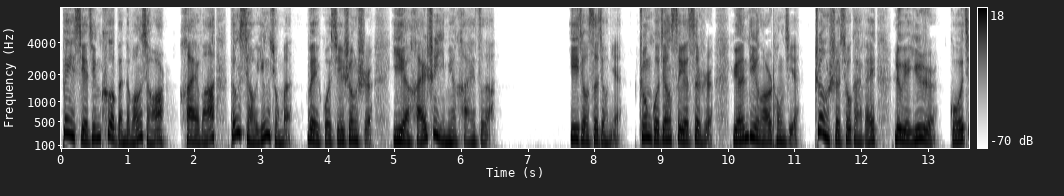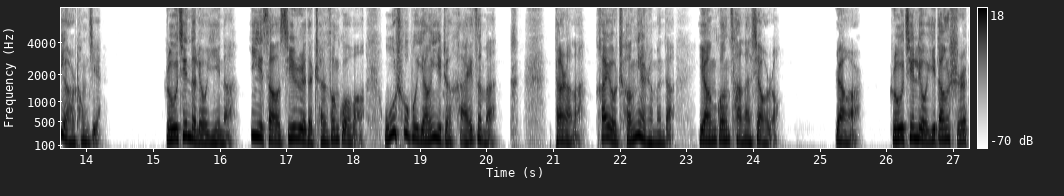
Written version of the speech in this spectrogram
被写进课本的王小二、海娃等小英雄们。为国牺牲时，也还是一名孩子啊。一九四九年，中国将四月四日原定儿童节正式修改为六月一日国际儿童节。如今的六一呢，一扫昔日的尘封过往，无处不洋溢着孩子们，当然了，还有成年人们的阳光灿烂笑容。然而，如今六一当时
